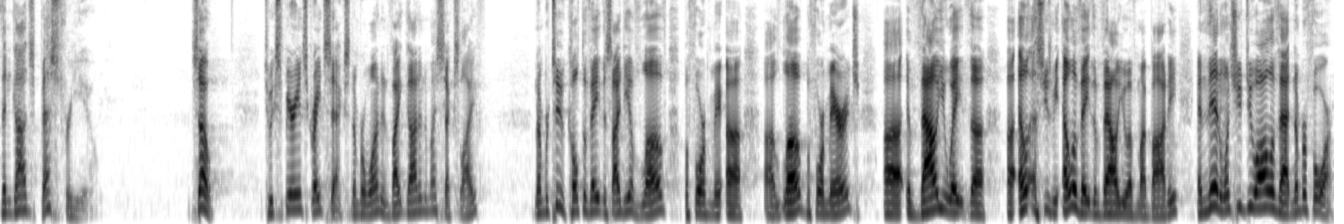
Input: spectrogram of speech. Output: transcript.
than God's best for you. So, to experience great sex, number one, invite God into my sex life. Number two, cultivate this idea of love before uh, uh, love before marriage. Uh, evaluate the uh, ele- excuse me, elevate the value of my body, and then once you do all of that, number four,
